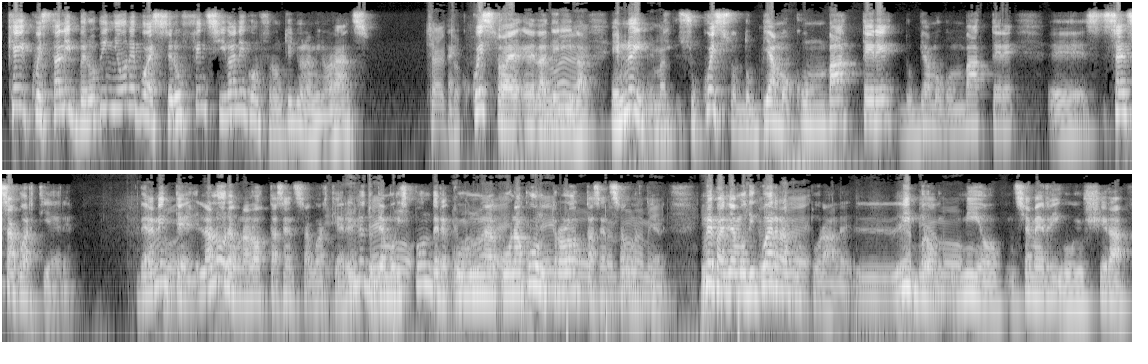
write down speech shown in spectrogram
che questa libera opinione può essere offensiva nei confronti di una minoranza. Certo. Ecco, questa è, la deriva e noi su questo dobbiamo combattere, dobbiamo combattere eh, senza quartiere. Veramente Ecco, la loro è una lotta senza quartiere, noi dobbiamo tempo- rispondere con una, una controlotta senza quartiere. Noi parliamo di guerra culturale. Il e libro abbiamo- mio insieme a Enrico che uscirà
